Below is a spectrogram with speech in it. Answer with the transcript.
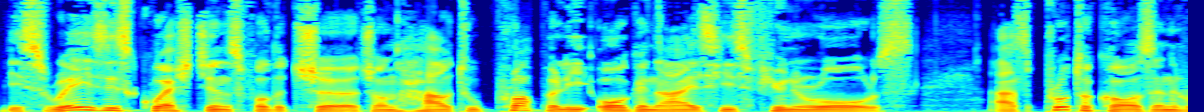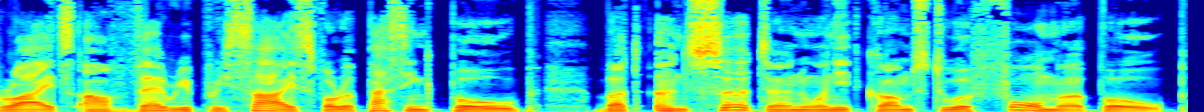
This raises questions for the Church on how to properly organize his funerals, as protocols and rites are very precise for a passing pope, but uncertain when it comes to a former pope.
